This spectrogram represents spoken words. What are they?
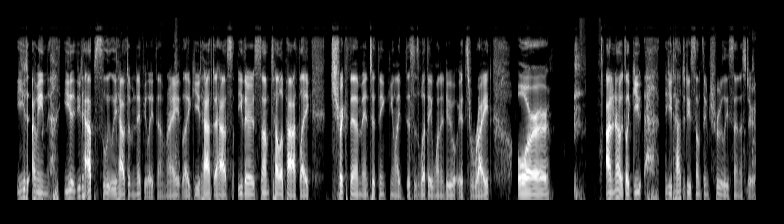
you'd, I mean, you, you'd absolutely have to manipulate them, right? Like you'd have to have s either some telepath like trick them into thinking like this is what they want to do, it's right, or I don't know. It's like you you'd have to do something truly sinister.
